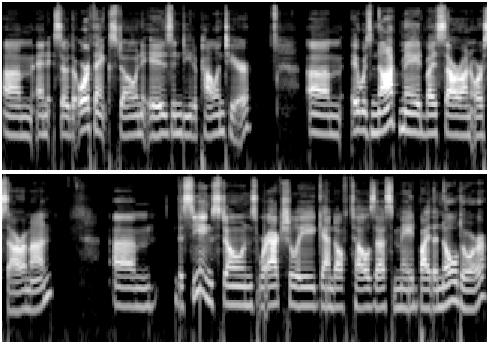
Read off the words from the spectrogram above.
Um, and so the Orthanc stone is indeed a Palantir. Um, it was not made by Sauron or Saruman. Um, the Seeing Stones were actually, Gandalf tells us, made by the Noldor,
